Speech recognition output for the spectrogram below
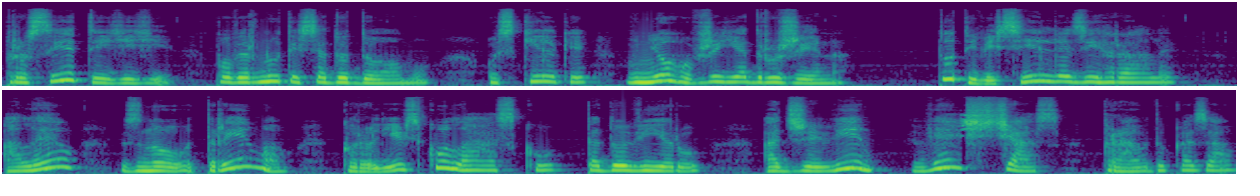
просити її повернутися додому, оскільки в нього вже є дружина. Тут і весілля зіграли, а Лев знову отримав королівську ласку та довіру, адже він весь час правду казав.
